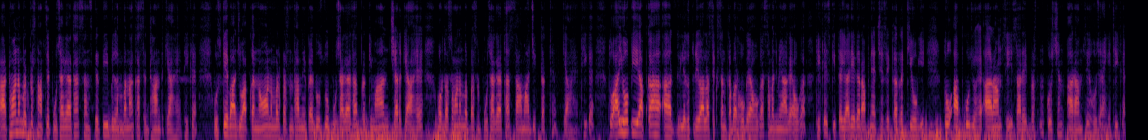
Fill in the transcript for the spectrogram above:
आठवां नंबर प्रश्न आपसे पूछा गया था, संस्कृति विलंबना का सिद्धांत क्या है, ठीक है? उसके बाद जो आपका नौवा नंबर प्रश्न था, मेरे पहले दोस्तों, पूछा गया था, प्रतिमान चर क्या है? और दसवां नंबर प्रश्न पूछा गया था, सामाजिक तथ्य क्या है, ठीक है? तो आई होप ये आपका लिखोत्तरी वाला सेक्शन कवर हो गया होगा, समझ में आ गया होगा, ठीक है? इसकी तैयारी अगर आपने अच्छे से कर रखी होगी तो आपको जो है आराम से सारे प्रश्न क्वेश्चन आराम से हो जाएँगे, ठीक है?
